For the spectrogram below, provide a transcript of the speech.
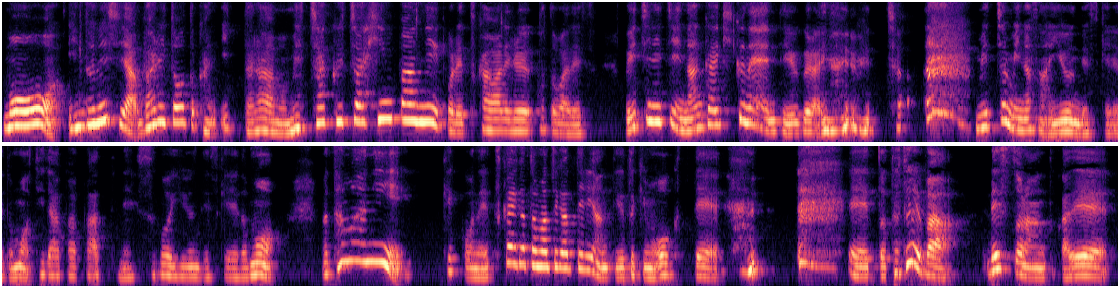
もう、インドネシア、バリ島とかに行ったら、もうめちゃくちゃ頻繁にこれ使われる言葉です。一日に何回聞くねんっていうぐらいね、めっちゃ、めっちゃ皆さん言うんですけれども、ティダーパパってね、すごい言うんですけれども、まあ、たまに結構ね、使い方間違ってるやんっていう時も多くて えっと、例えば、レストランとかで、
